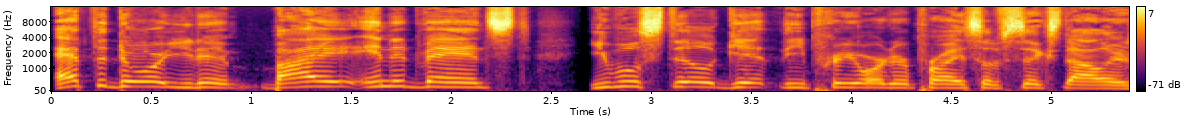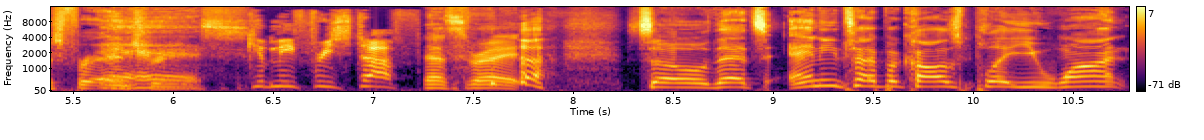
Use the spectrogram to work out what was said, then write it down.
at the door, you didn't buy in advance, you will still get the pre-order price of six dollars for entry. Yes. Give me free stuff. That's right. So that's any type of cosplay you want.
